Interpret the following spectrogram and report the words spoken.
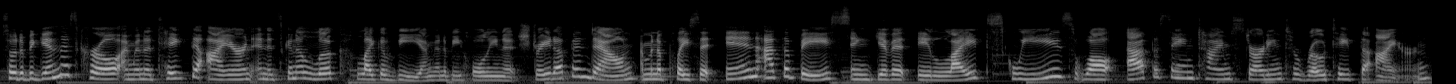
So to begin this curl, I'm gonna take the iron and it's gonna look like a V. I'm gonna be holding it straight up and down. I'm gonna place it in at the base and give it a light squeeze while at the same time starting to rotate the iron.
